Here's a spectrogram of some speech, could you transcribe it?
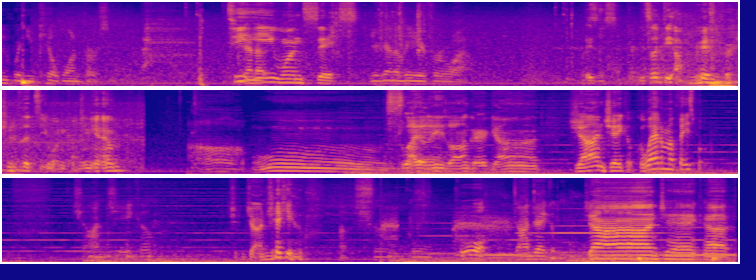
The the video will end when you kill one person. TE16. You're gonna be here for a while. It's, this? it's like the upgraded version of the T1 Cunningham. Oh, ooh. Slightly longer gun. John Jacob. Go at him on Facebook. John Jacob. J- John Jacob. Oh, sure. Cool. Cool. John Jacob. John Jacob.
